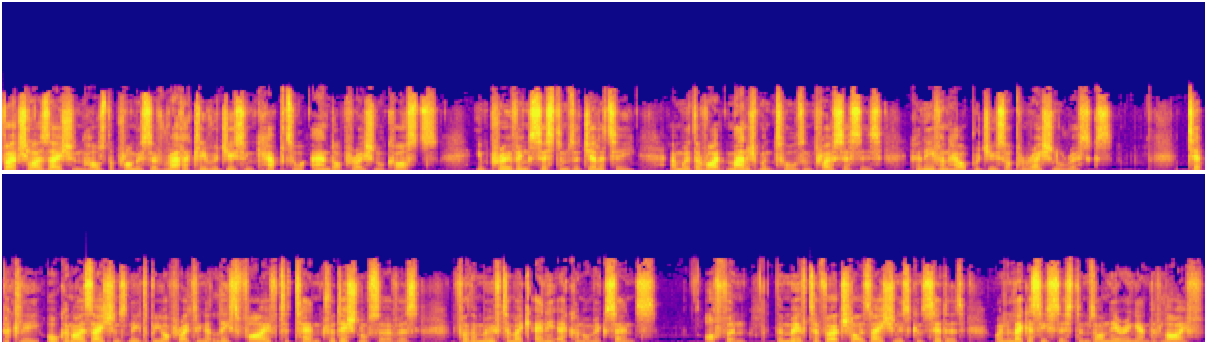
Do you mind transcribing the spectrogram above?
Virtualization holds the promise of radically reducing capital and operational costs, improving systems agility, and with the right management tools and processes can even help reduce operational risks. Typically, organizations need to be operating at least 5 to 10 traditional servers for the move to make any economic sense. Often, the move to virtualization is considered when legacy systems are nearing end of life.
